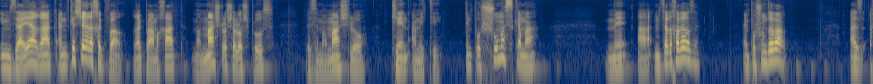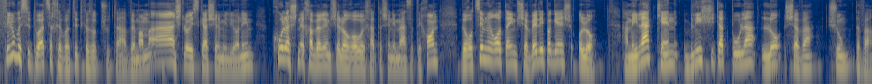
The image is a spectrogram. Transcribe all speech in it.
אם זה היה רק, אני אתקשר אליך כבר, רק פעם אחת, ממש לא שלוש פלוס, וזה ממש לא כן אמיתי. אין פה שום הסכמה מצד החבר הזה. אין פה שום דבר. אז אפילו בסיטואציה חברתית כזאת פשוטה, וממש לא עסקה של מיליונים, כולה שני חברים שלא ראו אחד את השני מאז התיכון, ורוצים לראות האם שווה להיפגש או לא. המילה כן, בלי שיטת פעולה, לא שווה שום דבר.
